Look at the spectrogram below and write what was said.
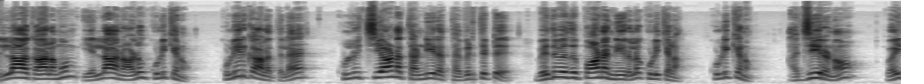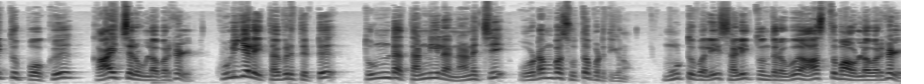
எல்லா காலமும் எல்லா நாளும் குளிக்கணும். குளிர்காலத்தில் குளிர்ச்சியான தண்ணீரை தவிர்த்துட்டு வெதுவெதுப்பான நீரில் குளிக்கலாம். குளிக்கணும். அஜீரணம் வயிற்றுப்போக்கு காய்ச்சல் உள்ளவர்கள் குளியலை தவிர்த்துட்டு துண்டை தண்ணியில் நனைச்சி உடம்ப சுத்தப்படுத்திக்கணும். மூட்டு வலி சளி தொந்தரவு ஆஸ்துமா உள்ளவர்கள்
